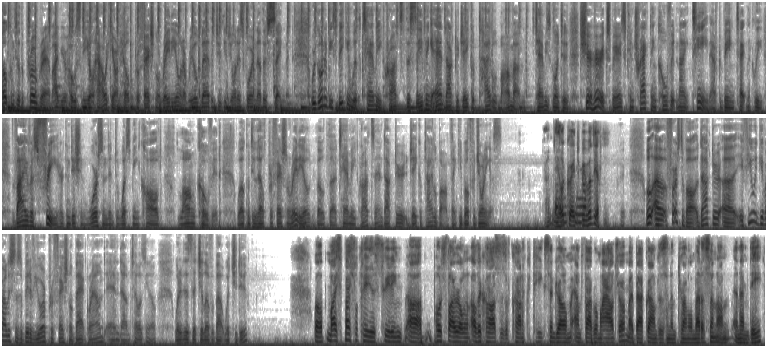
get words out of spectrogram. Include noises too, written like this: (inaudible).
Welcome to the program. I'm your host, Neil Howard, here on Health Professional Radio, and I'm real glad that you could join us for another segment. We're going to be speaking with Tammy Krotz this evening and Dr. Jacob Teitelbaum. Um, Tammy's going to share her experience contracting COVID 19 after being technically virus free. Her condition worsened into what's being called long COVID. Welcome to Health Professional Radio, both uh, Tammy Krotz and Dr. Jacob Teitelbaum. Thank you both for joining us. Neil, great to be with you. Well, uh, first of all, Doctor, uh, if you would give our listeners a bit of your professional background and um, tell us, you know, what it is that you love about what you do. Well, my specialty is treating uh, post-viral and other causes of chronic fatigue syndrome and fibromyalgia. My background is in internal medicine on an MD.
